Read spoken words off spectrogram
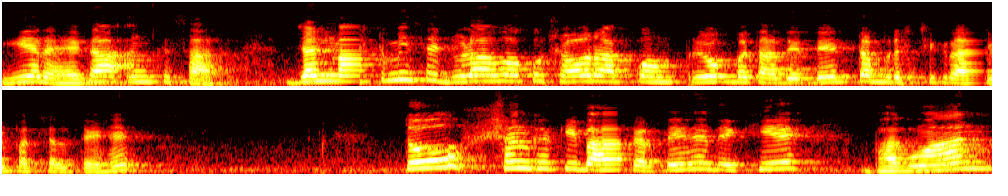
ये रहेगा अंक सात। जन्माष्टमी से जुड़ा हुआ कुछ और आपको हम प्रयोग बता देते हैं, तब वृश्चिक राशि पर चलते हैं। तो शंख की बात करते हैं, देखिए भगवान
